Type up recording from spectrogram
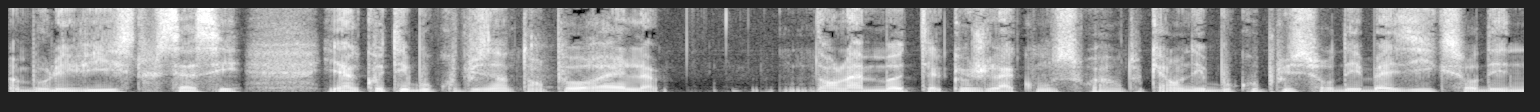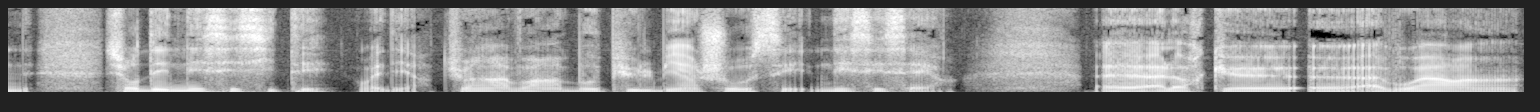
un tout ça, c'est, il y a un côté beaucoup plus intemporel dans la mode telle que je la conçois, en tout cas, on est beaucoup plus sur des basiques, sur des, sur des nécessités, on va dire. Tu vois, avoir un beau pull bien chaud, c'est nécessaire. Euh, alors que euh, avoir un,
